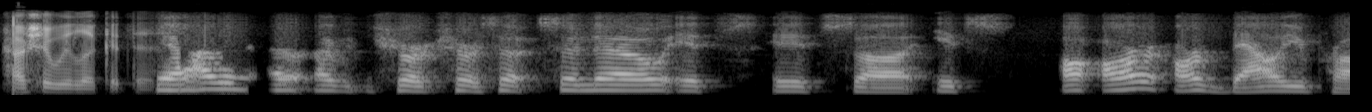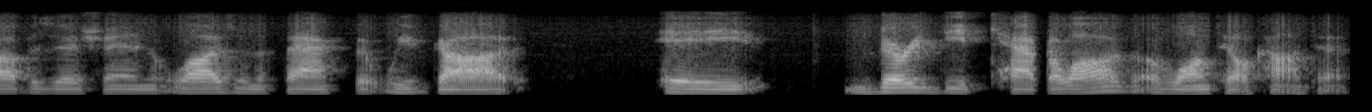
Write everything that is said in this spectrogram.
how should we look at this? Yeah, I would, I would sure, sure. So so no, it's it's uh, it's our our value proposition lies in the fact that we've got a very deep catalog of long tail content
